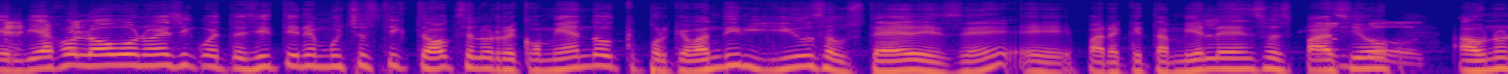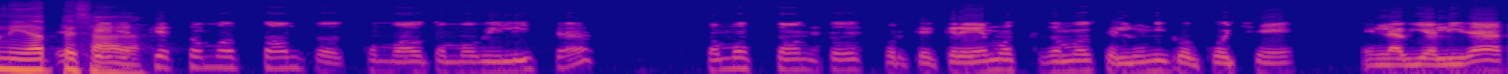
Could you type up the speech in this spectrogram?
el viejo lobo 957 tiene muchos TikToks, se los recomiendo porque van dirigidos a ustedes, ¿eh? ¿eh? para que también le den su espacio a una unidad pesada. es que somos tontos, como automovilistas, somos tontos porque creemos que somos el único coche en la vialidad,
